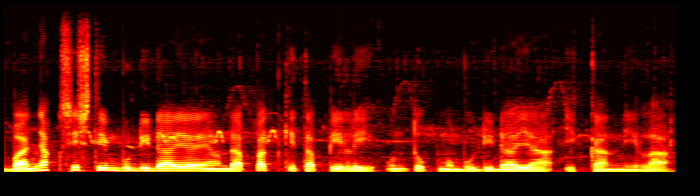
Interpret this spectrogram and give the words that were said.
Banyak sistem budidaya yang dapat kita pilih untuk membudidaya ikan nila.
